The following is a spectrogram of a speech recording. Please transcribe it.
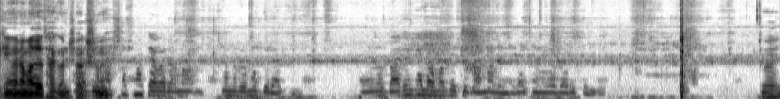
ক্যামেরার মধ্যে থাকেন সবসময়। সবসময় ক্যামেরা আমার ক্যামেরার মধ্যে রাখবেন বাইরে গেলে আমাদেরকে জানাবেন ভাই? ক্যামেরা বাইরে চলে যায় ভাই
